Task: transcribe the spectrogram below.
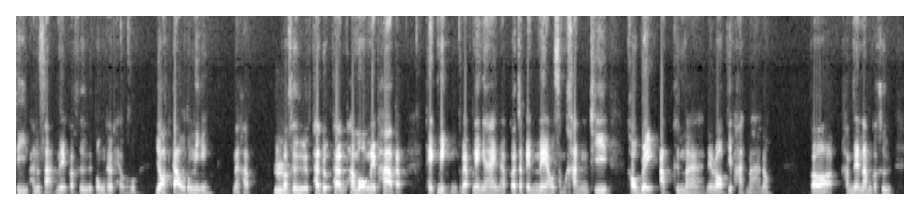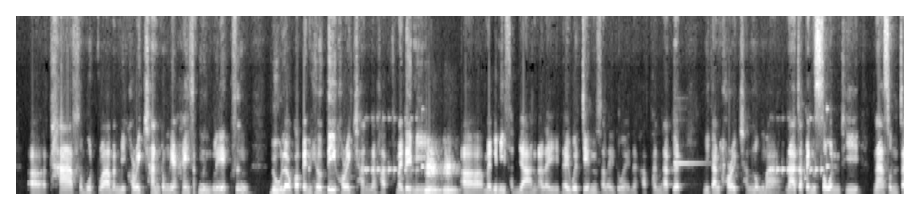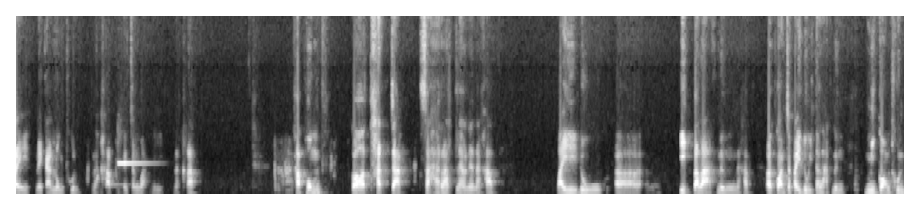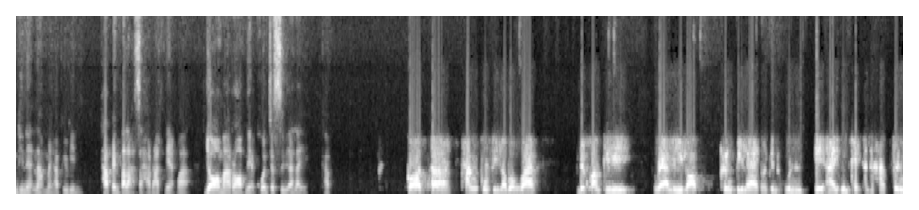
สี่พันสามเนี่ยก็คือตรงแถวแถวๆยอดเก่าตรงนี้เองนะครับมก็คือถ้าถ้าถ้ามองในภาพแบบเทคนิคแบบง่ายๆนะครับ ก็จะเป็นแนวสำคัญที่เขาเบรกอัพขึ้นมาในรอบที่ผ่านมาเนาะก็คำแนะนำก็คือเอ่อถ้าสมมติว่ามันมี correction ตรงเนี้ยให้สักหนึ่งเลขซึ่ง ดูแล้วก็เป็น healthy correction นะครับ ไม่ได้มีอืมอืมอ่าไม่ได้มีสัญญาณอะไร divergence อะไรด้วยนะครับเพราะฉะนั้นถ้าเกิดมีการ correction ลงมา น่าจะเป็นโซนที่น่าสนใจในการลงทุนนะครับ ในจังหวะนี้นะครับ ครับผมก็ถัดจากสหรัฐแล้วเนี่ยนะครับ ไปดูเอ่ออีกตลาดหนึ่งนะครับก่อนจะไปดูอีกตลาดหนึ่งมีกองทุนที่แนะนำไหมครับพี่วิน ถ้าเป็นตลาดสหรัฐเนี่ยว่าย่อมารอบเนี้ยควรจะซื้ออะไรครับ ก็ทางกรุงศรีเรามองว่า ด้วยความที่แรลลี่รอบครึ่งปีแรกมันเป็นหุ้น AI หุ้นเทคนะครับ ซึ่ง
